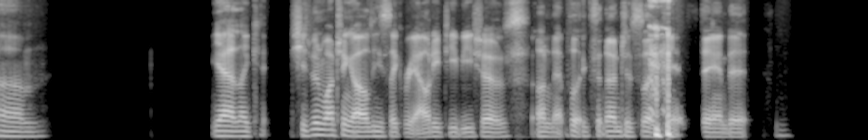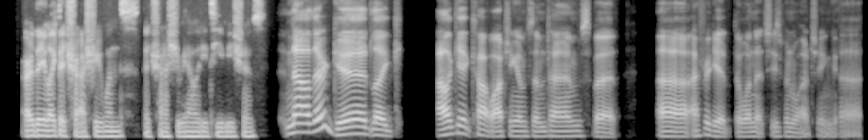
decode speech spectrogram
Um. Yeah, like she's been watching all these like reality TV shows on Netflix, and I'm just like can't stand it. Are they like the trashy ones, the trashy reality TV shows? No, they're good. Like I'll get caught watching them sometimes, but uh I forget the one that she's been watching. Uh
